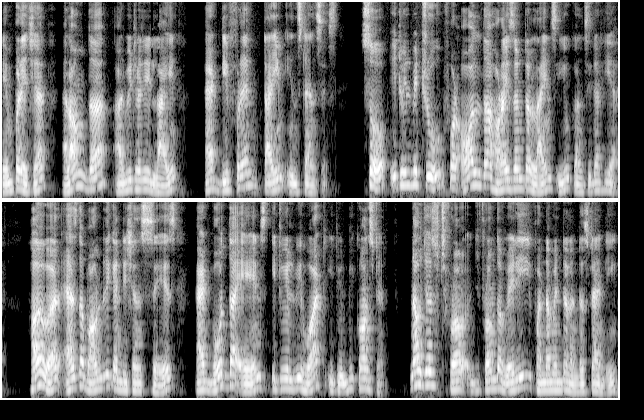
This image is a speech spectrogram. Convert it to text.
temperature along the arbitrary line at different time instances so it will be true for all the horizontal lines you consider here. However, as the boundary condition says, at both the ends, it will be what? It will be constant. Now just from, from the very fundamental understanding,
